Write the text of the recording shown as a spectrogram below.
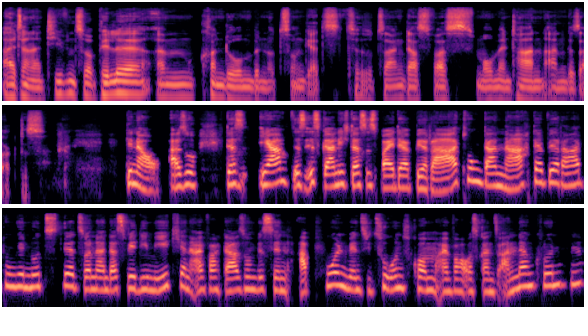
Alternativen zur Pille, ähm, Kondombenutzung jetzt sozusagen das, was momentan angesagt ist. Genau, also das, ja, das ist gar nicht, dass es bei der Beratung dann nach der Beratung genutzt wird, sondern dass wir die Mädchen einfach da so ein bisschen abholen, wenn sie zu uns kommen, einfach aus ganz anderen Gründen,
